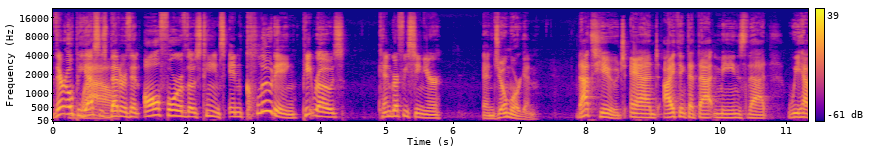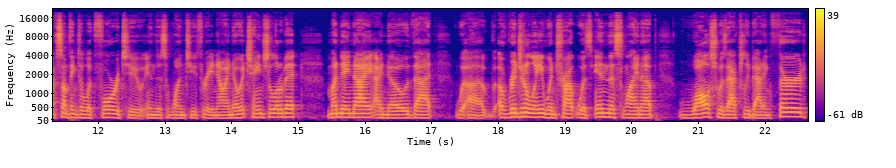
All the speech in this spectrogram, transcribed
their OPS wow. is better than all four of those teams, including Pete Rose, Ken Griffey Sr., and Joe Morgan. That's huge. And I think that that means that we have something to look forward to in this one, two, three. Now I know it changed a little bit Monday night. I know that uh, originally when Trout was in this lineup, Walsh was actually batting third.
